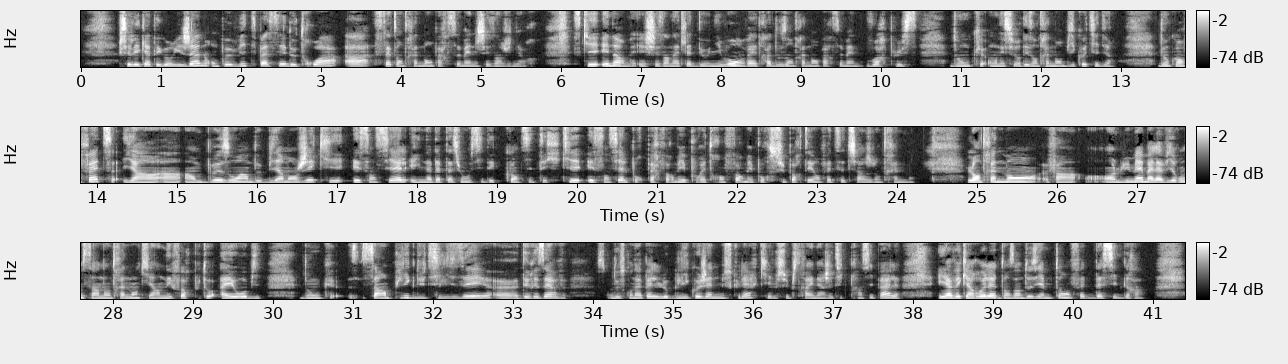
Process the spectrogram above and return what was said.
Chez les catégories jeunes, on peut vite passer de 3 à 7 entraînements par semaine chez un junior. Ce qui est énorme. Et chez un athlète de haut niveau, on va être à 12 entraînements par semaine, voire plus. Donc, on est sur des entraînements bicotidiens. Donc, en fait, il y a un, un, besoin de bien manger qui est essentiel et une adaptation aussi des quantités qui est essentielle pour performer, pour être en forme et pour supporter, en fait, cette charge d'entraînement. L'entraînement, enfin, en lui-même, à l'aviron, c'est un entraînement qui a un effort plutôt aérobie. Donc, ça implique d'utiliser euh, des réserves de ce qu'on appelle le glycogène musculaire, qui est le substrat énergétique principal, et avec un relais dans un deuxième temps en fait d'acide gras.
